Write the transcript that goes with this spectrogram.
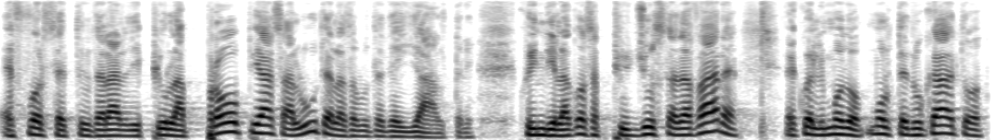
e forse tutelare di più la propria salute e la salute degli altri. Quindi la cosa più giusta da fare è quello in modo molto educato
